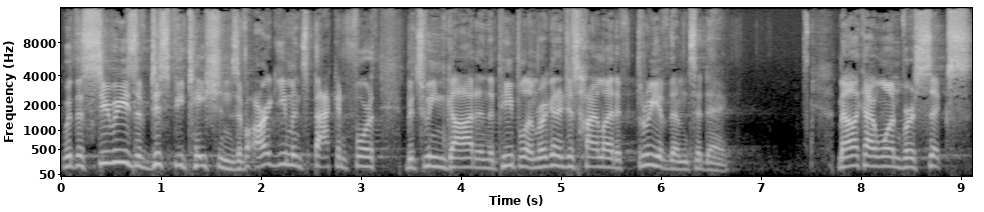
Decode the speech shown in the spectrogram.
with a series of disputations, of arguments back and forth between God and the people. And we're going to just highlight three of them today. Malachi 1, verse 6.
